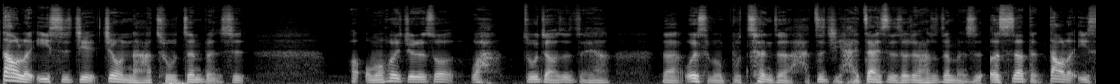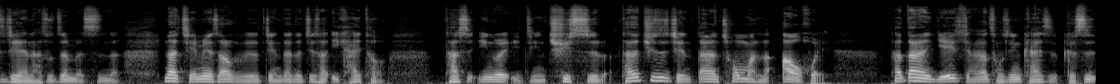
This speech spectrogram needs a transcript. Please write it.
到了异世界就拿出真本事。哦我们会觉得说，哇，主角是怎样，对吧？为什么不趁着自己还在世的时候就拿出真本事，而是要等到了异世界才拿出真本事呢？那前面少龙哥哥简单的介绍，一开头，他是因为已经去世了，他在去世前当然充满了懊悔，他当然也想要重新开始，可是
